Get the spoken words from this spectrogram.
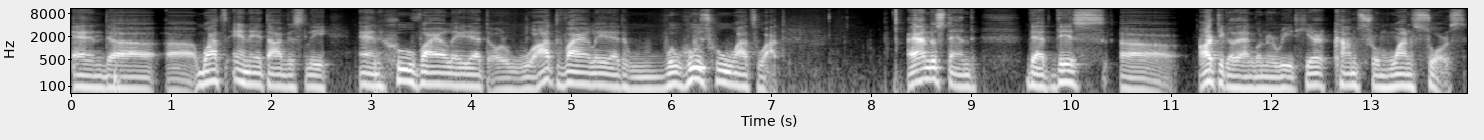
and uh, uh, what's in it obviously and who violated or what violated, who's who, what's what. I understand that this uh, article that I'm going to read here comes from one source.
